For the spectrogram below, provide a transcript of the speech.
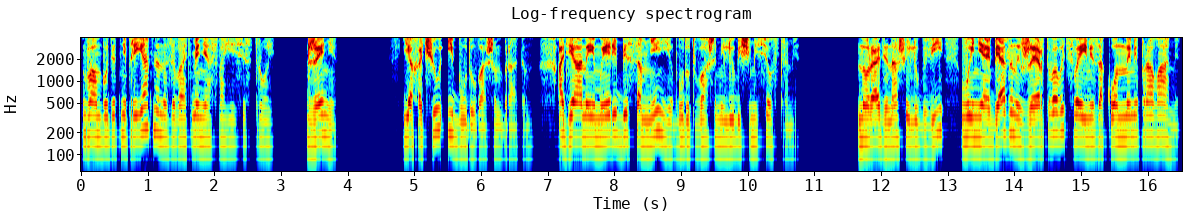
Вам будет неприятно называть меня своей сестрой. Дженни, я хочу и буду вашим братом, а Диана и Мэри без сомнения будут вашими любящими сестрами. Но ради нашей любви вы не обязаны жертвовать своими законными правами.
